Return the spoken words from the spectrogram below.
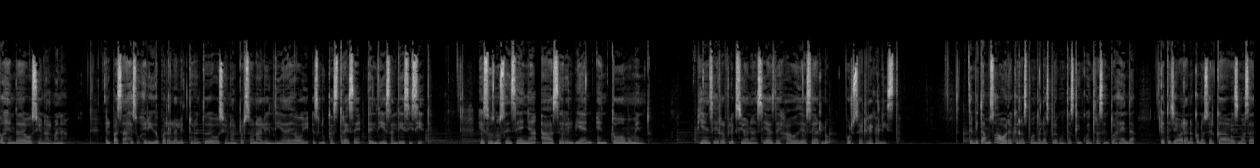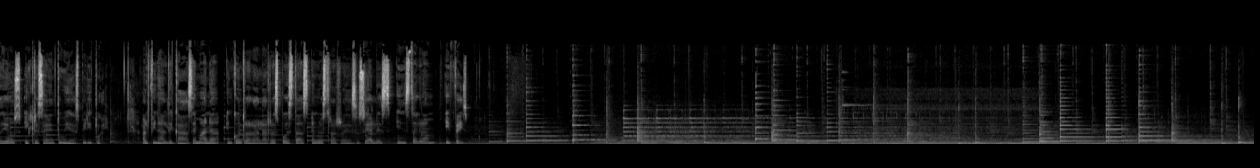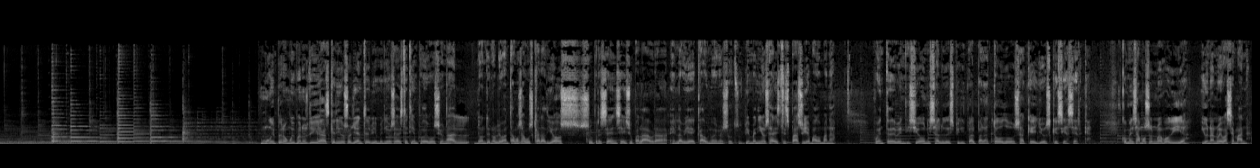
Tu agenda devocional maná. El pasaje sugerido para la lectura en tu devocional personal el día de hoy es Lucas 13 del 10 al 17. Jesús nos enseña a hacer el bien en todo momento. Piensa y reflexiona si has dejado de hacerlo por ser legalista. Te invitamos ahora a que respondas las preguntas que encuentras en tu agenda que te llevarán a conocer cada vez más a Dios y crecer en tu vida espiritual. Al final de cada semana encontrará las respuestas en nuestras redes sociales, Instagram y Facebook. Pero muy buenos días queridos oyentes, bienvenidos a este tiempo devocional donde nos levantamos a buscar a Dios, su presencia y su palabra en la vida de cada uno de nosotros. Bienvenidos a este espacio llamado Maná, fuente de bendición y salud espiritual para todos aquellos que se acercan. Comenzamos un nuevo día y una nueva semana.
